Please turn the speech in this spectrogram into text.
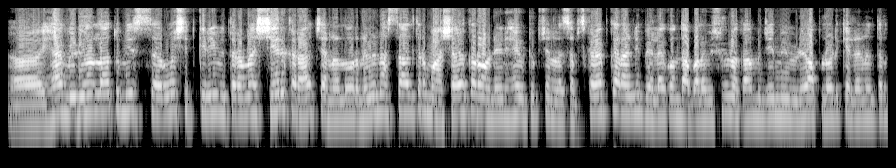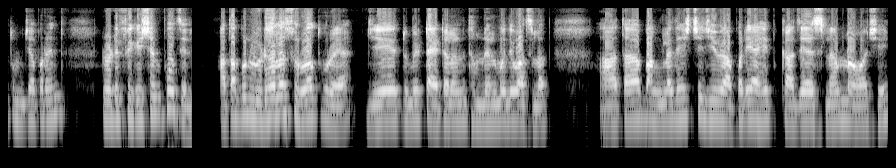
ह्या व्हिडिओला तुम्ही सर्व शेतकरी मित्रांना शेअर करा. चॅनलवर नवीन असाल तर माशाळकर ऑनलाईन ह्या युट्यूब चॅनल सबस्क्राईब करा आणि बेल आयकॉन दाबायला विसरू नका. म्हणजे मी व्हिडिओ अपलोड केल्यानंतर तुमच्यापर्यंत नोटिफिकेशन पोहोचेल. आता आपण व्हिडिओला सुरुवात करूया जे तुम्ही टायटल आणि थंबनेल मध्ये वाचलात. आता बांगलादेशचे जे व्यापारी आहेत काझे इस्लाम नावाचे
